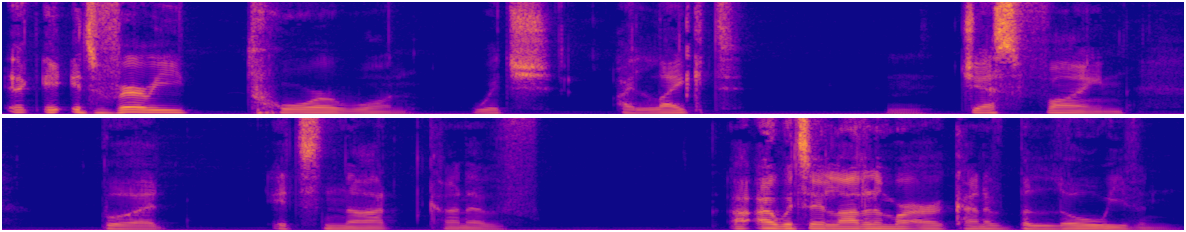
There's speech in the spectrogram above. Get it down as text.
It, it- it's very Thor one, which I liked Hmm. just fine, but it's not kind of I I would say a lot of them are kind of below even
